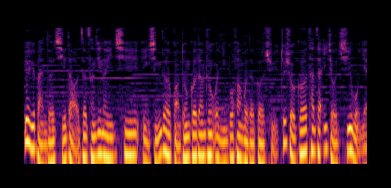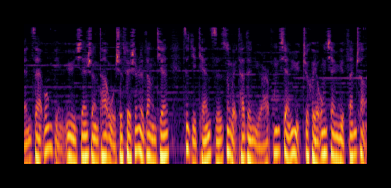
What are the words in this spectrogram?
粤语版的祈祷，在曾经的一期隐形的广东歌当中为您播放过的歌曲。这首歌，他在一九七五年，在翁炳玉先生他五十岁生日当天，自己填词送给他的女儿翁倩玉，之后由翁倩玉翻唱。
